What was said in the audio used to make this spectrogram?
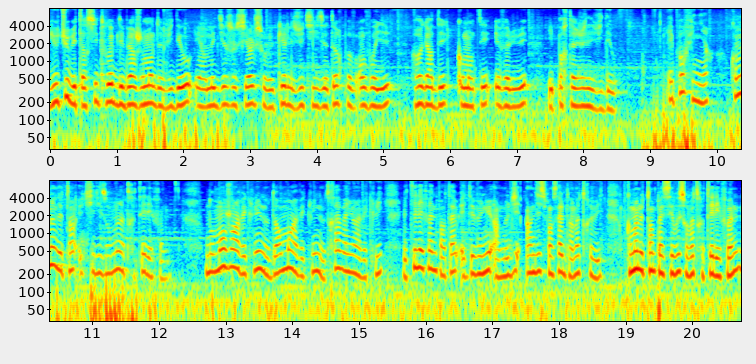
YouTube est un site web d'hébergement de vidéos et un média social sur lequel les utilisateurs peuvent envoyer, regarder, commenter, évaluer et partager des vidéos. Et pour finir, combien de temps utilisons-nous notre téléphone? Nous mangeons avec lui, nous dormons avec lui, nous travaillons avec lui. Le téléphone portable est devenu un outil indispensable dans notre vie. Combien de temps passez-vous sur votre téléphone?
